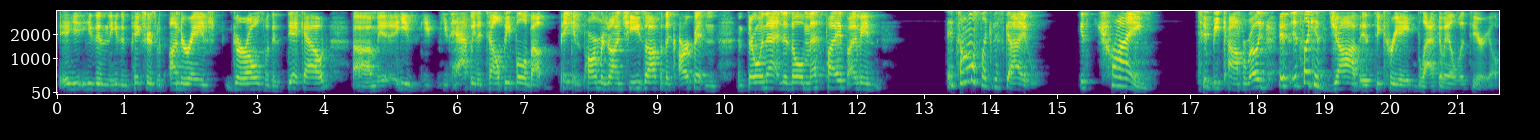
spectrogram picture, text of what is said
He, he's in he's in pictures with underage girls with his dick out. Um, he's he, he's happy to tell people about picking Parmesan cheese off of the carpet and and throwing that in his old meth pipe. I mean, it's almost like this guy is trying to be comparable. Like it's it's like his job is to create blackmail material.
